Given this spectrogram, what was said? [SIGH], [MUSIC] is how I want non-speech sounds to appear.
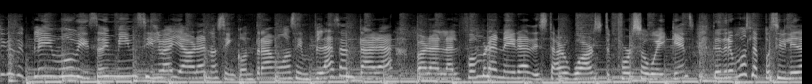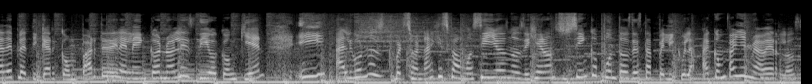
chicos de Play Movie, soy Mim Silva y ahora nos encontramos en Plaza Antara para la alfombra negra de Star Wars The Force Awakens. Tendremos la posibilidad de platicar con parte del elenco, no les digo con quién, y algunos personajes famosillos nos dijeron sus cinco puntos de esta película. Acompáñenme a verlos.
